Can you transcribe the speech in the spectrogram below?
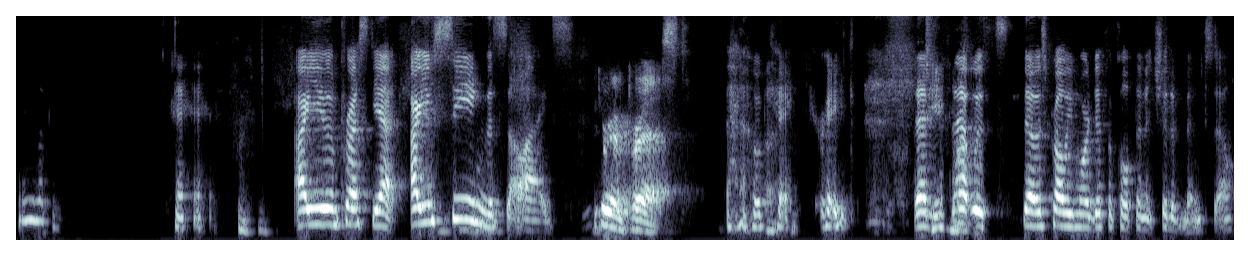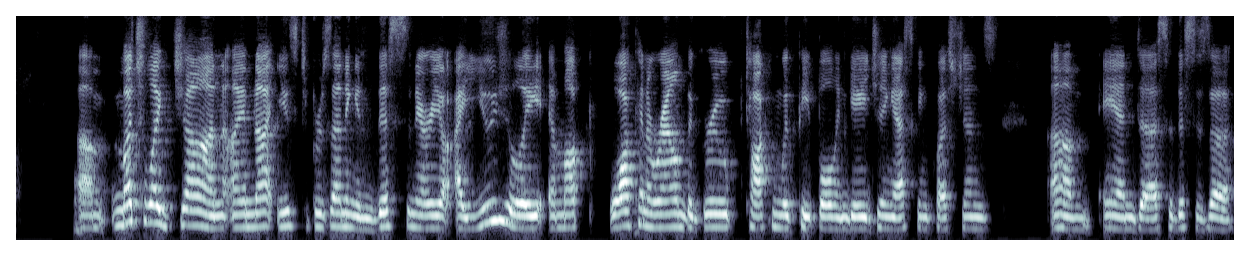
Where are you looking? Are you impressed yet? Are you seeing the slides? Super impressed. okay, great. That that was that was probably more difficult than it should have been. So, um, much like John, I am not used to presenting in this scenario. I usually am up walking around the group, talking with people, engaging, asking questions, um, and uh, so this is a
